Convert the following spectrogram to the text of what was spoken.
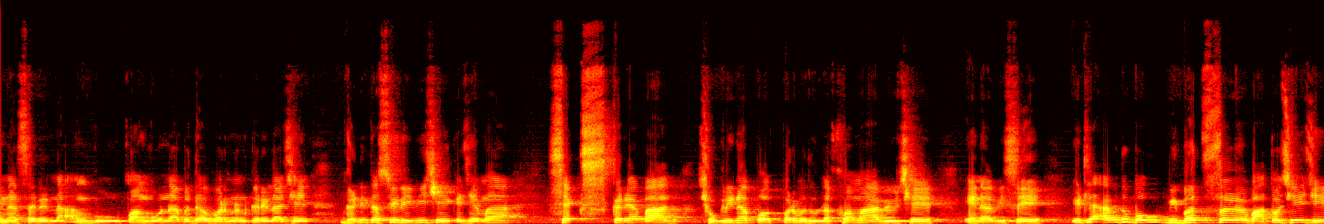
એના શરીરના અંગો, ઉપાંગોના બધા વર્ણન કરેલા છે. ઘણી તસવીર એવી છે કે જેમાં સેક્સ કર્યા બાદ છોકરીના પગ પર બધું લખવામાં આવ્યું છે એના વિશે. એટલે આ બધું બહુ બીભત્સ વાતો છે જે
